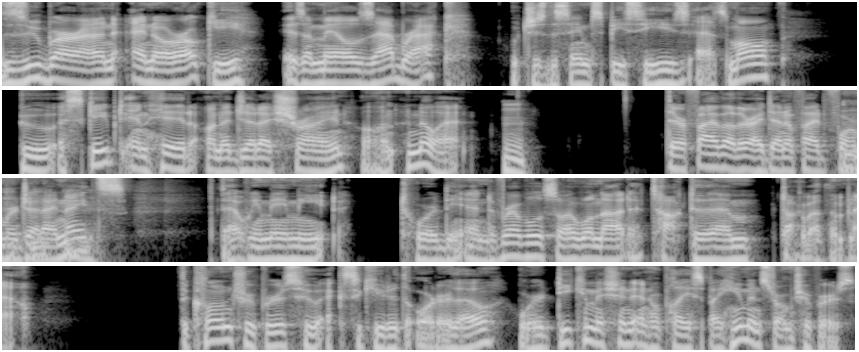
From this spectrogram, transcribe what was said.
Zubaran Anoroki is a male Zabrak, which is the same species as Maul, who escaped and hid on a Jedi shrine on Noat. Hmm. There are five other identified former hmm, hmm, Jedi hmm. Knights that we may meet toward the end of Rebels, so I will not talk to them, talk about them now. The clone troopers who executed the order, though, were decommissioned and replaced by human stormtroopers,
